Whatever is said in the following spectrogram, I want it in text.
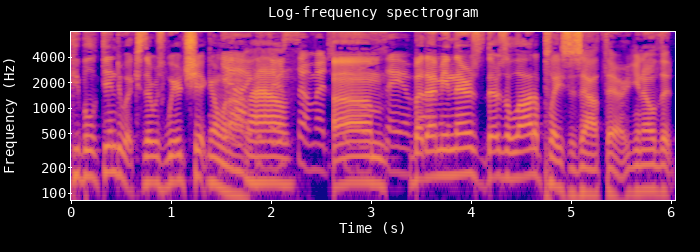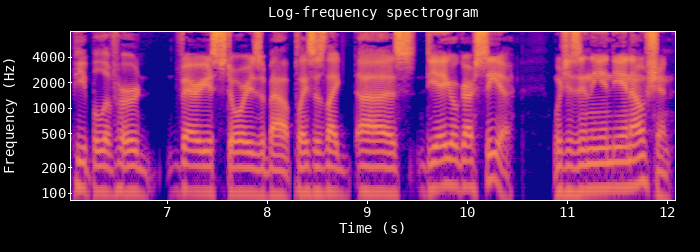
people looked into it because there was weird shit going yeah, on. 'cause Wow. there's so much to Um, say about but I mean, it. there's there's a lot of places out there, you know, that people have heard various stories about. Places like uh, Diego Garcia, which is in the Indian Ocean,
